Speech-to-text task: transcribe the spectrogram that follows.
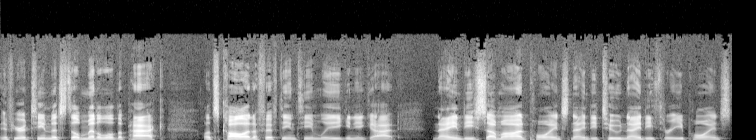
If you're a team that's still middle of the pack, let's call it a 15 team league, and you got 90 some odd points, 92, 93 points.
